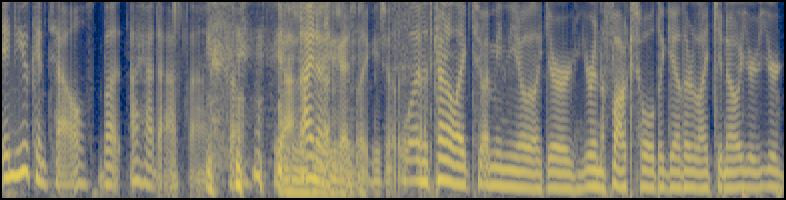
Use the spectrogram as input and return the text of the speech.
And you can tell, but I had to ask that. So yeah, I know you guys like each other. Well, and it's kind of like too. I mean, you know, like you're you're in the foxhole together. Like you know, you're you're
